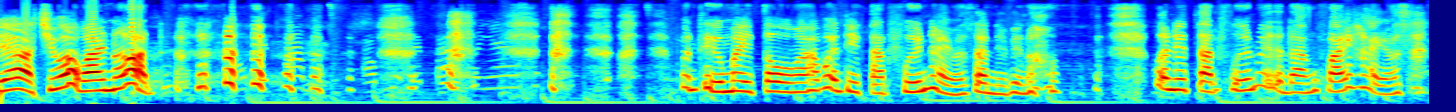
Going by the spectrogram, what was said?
yeah sure why not เอาไปปั้มเอนถือไม้โตมาเพิ่อนสิตัดฟื้นให้ว่าซั่นนี่พี่น้องเพิ่อนสิตัดฟื้นไว้จะดังไฟให้ว่าซั่น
